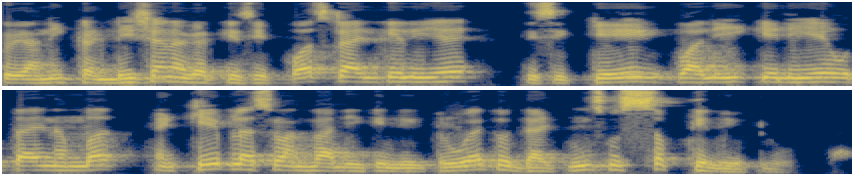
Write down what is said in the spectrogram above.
तो यानी कंडीशन अगर किसी फ़र्स्ट टाइल के लिए है, किसी के वाली के लिए होता है number and k plus one वाली के लिए ट्रू है तो दैट मीन्स वो सबके लिए ट्रू होता है।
